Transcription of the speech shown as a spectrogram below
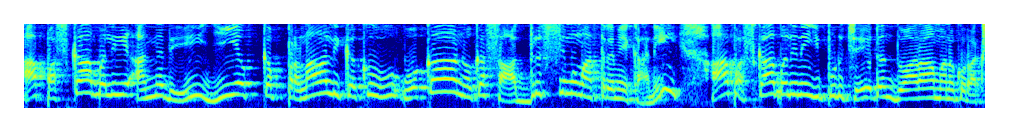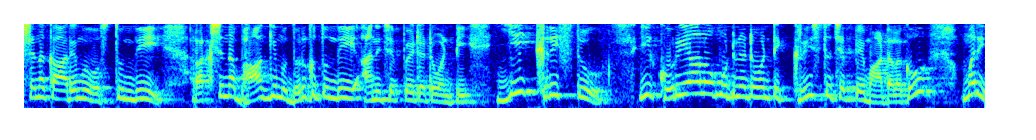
ఆ పస్కా బలి అన్నది ఈ యొక్క ప్రణాళికకు ఒకానొక సాదృశ్యము మాత్రమే కానీ ఆ పస్కా బలిని ఇప్పుడు చేయటం ద్వారా మనకు రక్షణ కార్యము వస్తుంది రక్షణ భాగ్యము దొరుకుతుంది అని చెప్పేటటువంటి ఈ క్రీస్తు ఈ కొరియాలో పుట్టినటువంటి క్రీస్తు చెప్పే మాటలకు మరి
